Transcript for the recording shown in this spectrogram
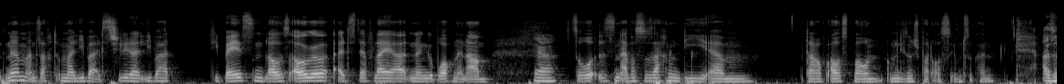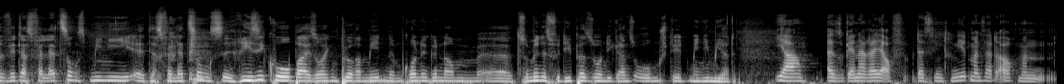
ne, man sagt immer lieber als Cheerleader, lieber hat die Base ein blaues Auge, als der Flyer einen gebrochenen Arm. Ja. So, es sind einfach so Sachen, die ähm, darauf ausbauen, um diesen Sport ausüben zu können. Also wird das Verletzungsmini, äh, das Verletzungsrisiko bei solchen Pyramiden im Grunde genommen, äh, zumindest für die Person, die ganz oben steht, minimiert? Ja, also generell auch, deswegen trainiert man es halt auch. Man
